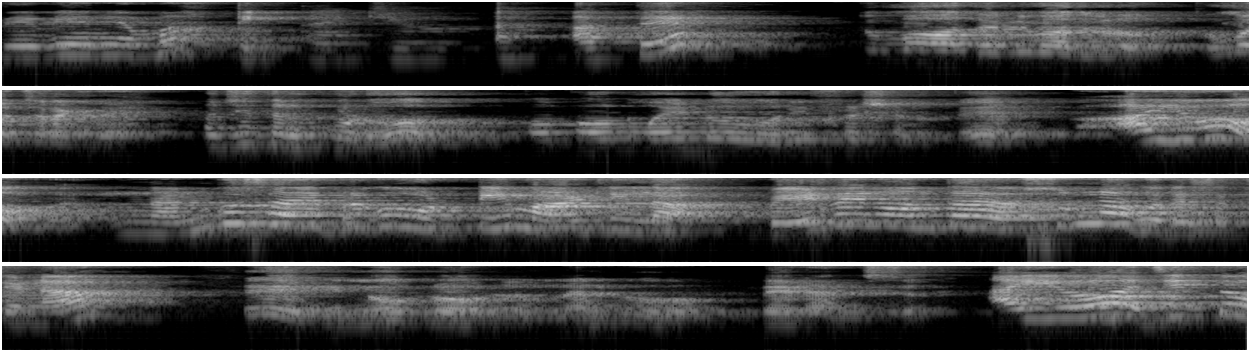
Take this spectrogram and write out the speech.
ದೇವೇನಿ ಅಮ್ಮ ಟೀ ಥ್ಯಾಂಕ್ ಯು ಅತ್ತೆ? ತುಂಬಾ ಧನ್ಯವಾದಗಳು. ತುಂಬಾ ಚೆನ್ನಾಗಿದೆ. ಅಜಿತ್ ಕೊಡು. ಪಾಪ ಅವ್ನ ಮೈಂಡ್ ರಿಫ್ರೆಶ್ ಆಗುತ್ತೆ. ಅಯ್ಯೋ ನನ್ಗೂ ಸಾಹೇಬ್ರಿಗೂ ಟೀ ಅಂತ ಸುಮ್ಮನಾಗೋದೆ ಏ ನೋ ಪ್ರಾಬ್ಲಮ್ ನನಗೂ ಬೇಡ ಅನ್ಸ್ತು ಅಯ್ಯೋ ಅಜಿತ್ತು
